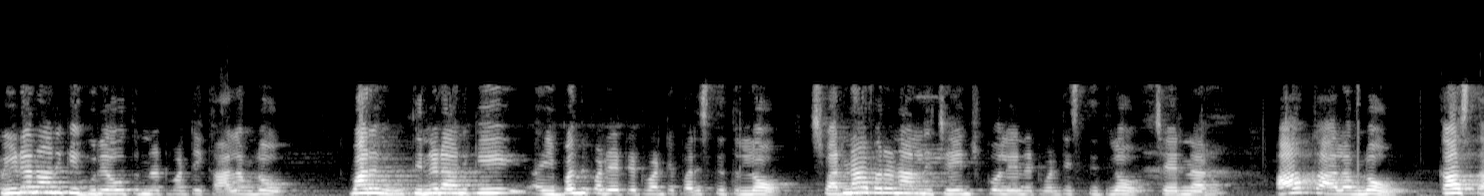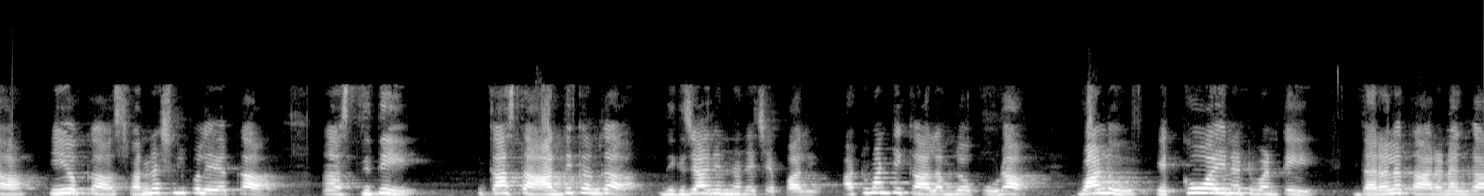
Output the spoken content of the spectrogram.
పీడనానికి గురి అవుతున్నటువంటి కాలంలో వారు తినడానికి ఇబ్బంది పడేటటువంటి పరిస్థితుల్లో స్వర్ణాభరణాలని చేయించుకోలేనటువంటి స్థితిలో చేరినారు. ఆ కాలంలో కాస్త ఈ యొక్క స్వర్ణ శిల్పుల యొక్క స్థితి కాస్త ఆర్థికంగా దిగజారిందనే చెప్పాలి. అటువంటి కాలంలో కూడా వాళ్ళు ఎక్కువ అయినటువంటి ధరల కారణంగా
